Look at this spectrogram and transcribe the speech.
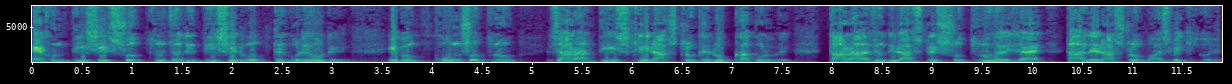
এখন দেশের শত্রু যদি দেশের মধ্যে গড়ে ওঠে এবং কোন শত্রু? যারা দেশকে, রাষ্ট্রকে রক্ষা করবে, তারা যদি রাষ্ট্রের শত্রু হয়ে যায়, তাহলে রাষ্ট্র বাঁচবে কি করে?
